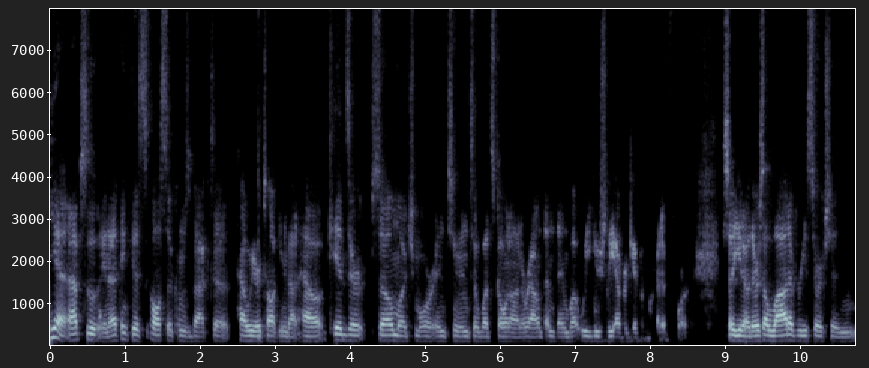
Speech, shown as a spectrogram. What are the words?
Yeah, absolutely. And I think this also comes back to how we were talking about how kids are so much more in tune to what's going on around them than what we usually ever give them credit for. So, you know, there's a lot of research and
